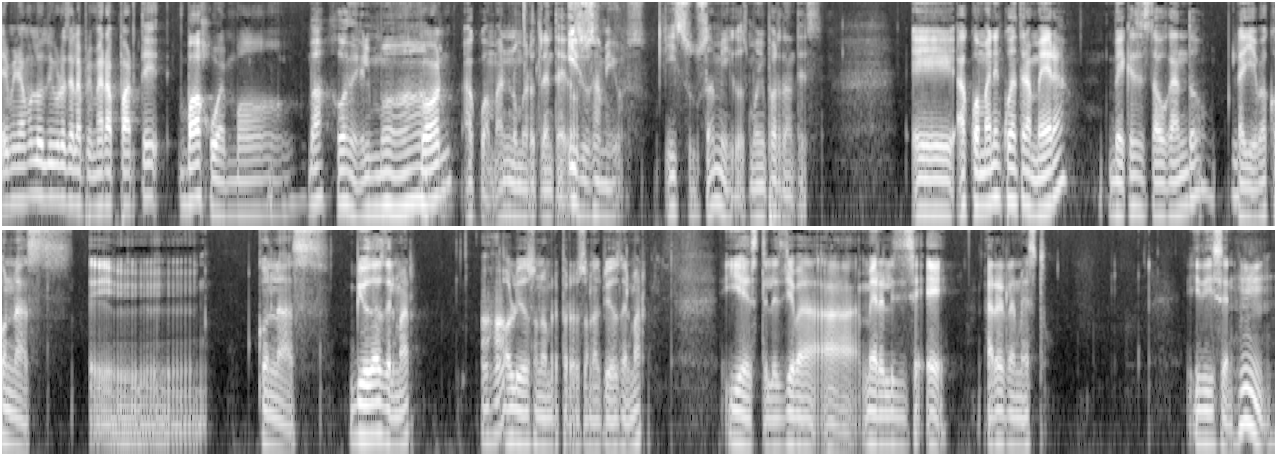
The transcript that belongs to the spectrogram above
Terminamos los libros de la primera parte bajo el mar Bajo del mar. con Aquaman número 32. y sus amigos. y sus amigos, muy importantes. Eh, Aquaman encuentra a Mera, ve que se está ahogando, la lleva con las eh, con las viudas del mar. Ajá. Olvido su nombre, pero son las viudas del mar. Y este les lleva a Mera les dice, eh, arreglenme esto. Y dicen, "Hmm,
